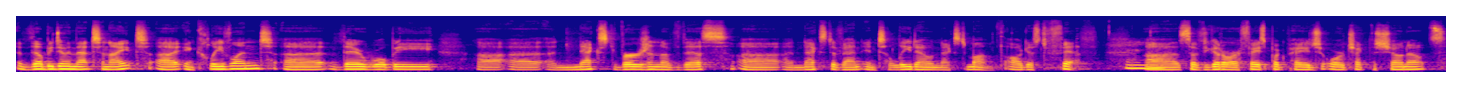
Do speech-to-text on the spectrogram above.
they'll be doing that tonight uh, in Cleveland. Uh, there will be. Uh, a, a next version of this, uh, a next event in Toledo next month, August 5th. Uh, so if you go to our Facebook page or check the show notes,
